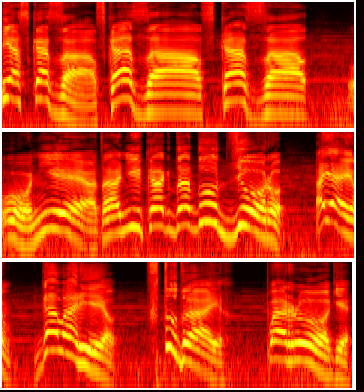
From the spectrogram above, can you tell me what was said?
Я сказал, сказал, сказал! О, нет, они как дадут дёру! А я им говорил!» В туда их! Пороги!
